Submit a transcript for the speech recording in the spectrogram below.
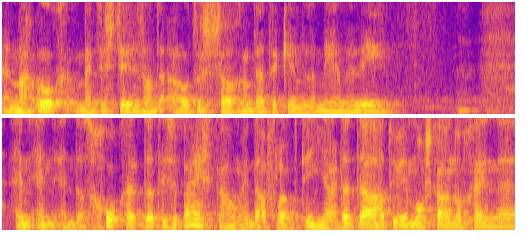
Uh, maar ook met de steun van de ouders zorgen dat de kinderen meer bewegen. En, en, en dat gokken, dat is erbij gekomen in de afgelopen tien jaar. Dat, daar had u in Moskou nog geen... Uh,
